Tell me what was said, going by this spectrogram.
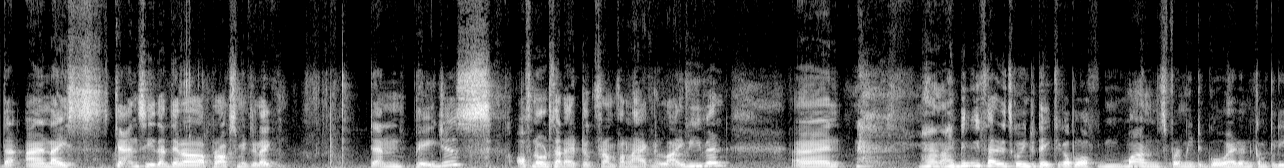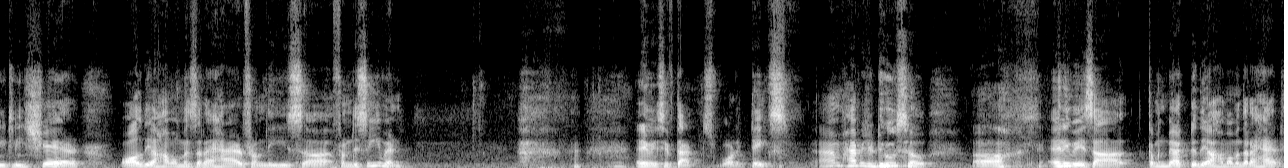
That, and I can see that there are approximately like 10 pages of notes that I took from Funnel Hacking Live event. And man, I believe that it's going to take a couple of months for me to go ahead and completely share all the aha moments that I had from these uh, from this event. anyways, if that's what it takes, I'm happy to do so. Uh, anyways, uh, coming back to the aha moment that I had.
